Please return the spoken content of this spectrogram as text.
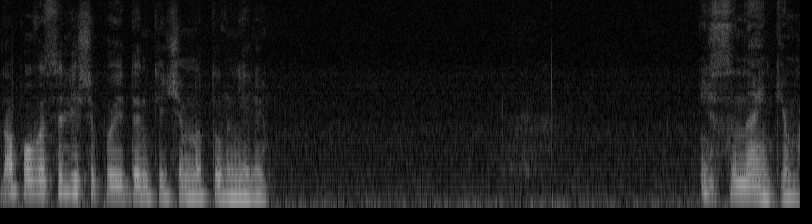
Да, повеселіші поєдинки, ніж на турнірі. І синеньким.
